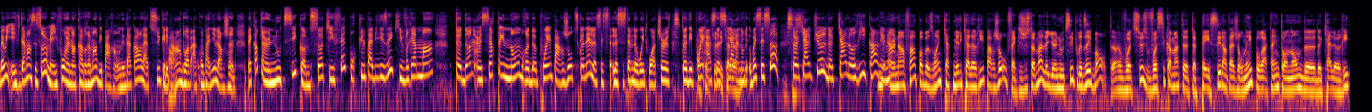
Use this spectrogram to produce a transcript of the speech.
Ben oui, évidemment, c'est sûr, mais il faut un encadrement des parents. On est d'accord là-dessus que les Ah. parents doivent accompagner leurs jeunes. Mais quand tu as un outil comme ça qui est fait pour culpabiliser, qui vraiment te donne un certain nombre de points par jour, tu connais le, syst- le système de Weight Watchers, tu as des points des associés à la calories. nourriture. Ouais, c'est ça. C'est un ça. calcul de calories Mais carrément. un enfant n'a pas besoin de 4000 calories par jour. Fait que justement, là, il y a un outil pour dire, bon, vois-tu, voici comment te, te pacer dans ta journée pour atteindre ton nombre de, de calories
